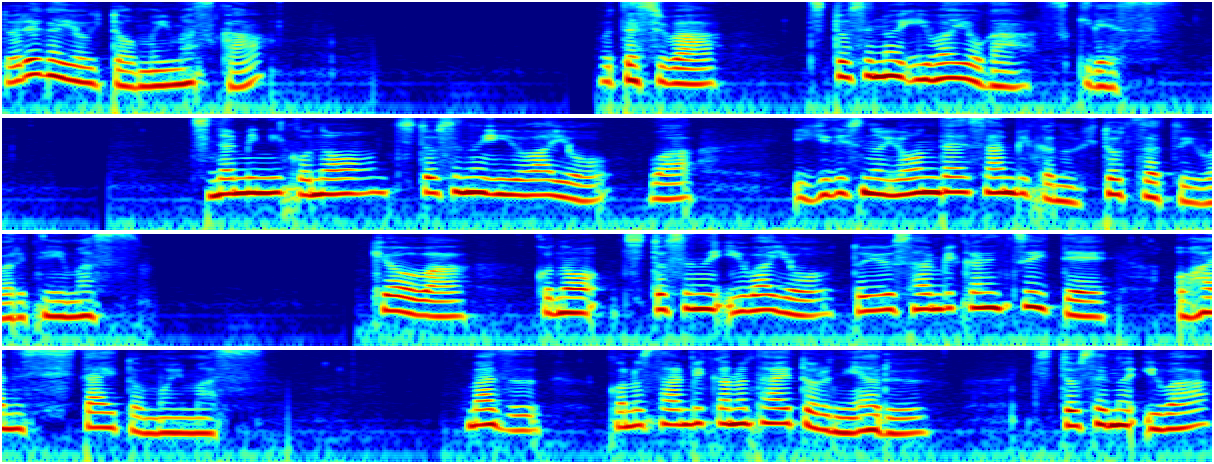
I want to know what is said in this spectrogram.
どれが良いと思いますか？私は千歳の岩よが好きです。ちなみにこの千歳の岩よはイギリスの四大賛美歌の一つだと言われています。今日はこの千歳の岩よという賛美歌についてお話ししたいと思います。まず、この賛美歌のタイトルにある千歳の岩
